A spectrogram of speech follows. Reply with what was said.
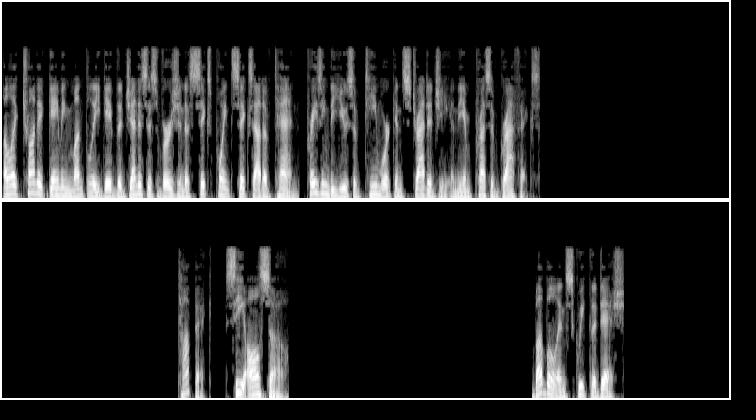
Electronic Gaming Monthly gave the Genesis version a 6.6 .6 out of 10, praising the use of teamwork and strategy and the impressive graphics. See also Bubble and Squeak the Dish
